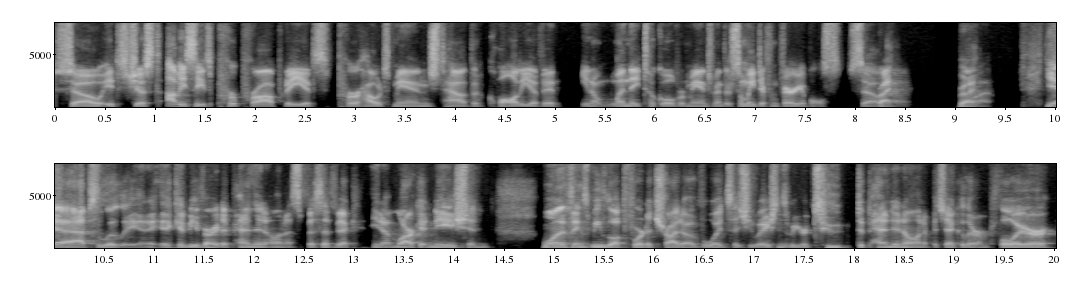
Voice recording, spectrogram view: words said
So it's just obviously it's per property, it's per how it's managed, how the quality of it, you know, when they took over management. There's so many different variables. So right, right. Yeah, absolutely. And it, it could be very dependent on a specific, you know, market niche. And one of the things we look for to try to avoid situations where you're too dependent on a particular employer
